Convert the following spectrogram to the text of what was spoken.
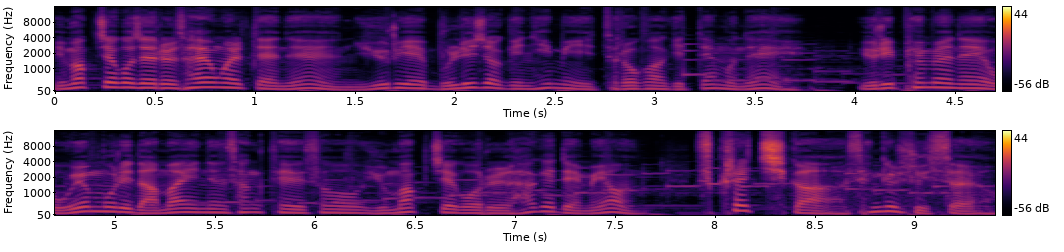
유막 제거제를 사용할 때는 유리에 물리적인 힘이 들어가기 때문에 유리 표면에 오염물이 남아있는 상태에서 유막 제거를 하게 되면 스크래치가 생길 수 있어요.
